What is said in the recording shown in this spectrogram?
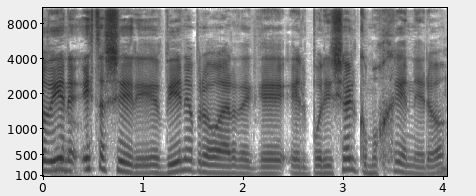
amplio. viene, esta serie viene a probar de que el policial como género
